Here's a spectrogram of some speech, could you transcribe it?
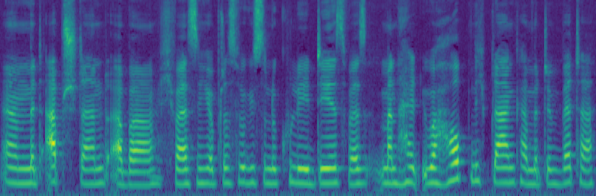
ähm, mit Abstand, aber ich weiß nicht, ob das wirklich so eine coole Idee ist, weil man halt überhaupt nicht planen kann mit dem Wetter.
